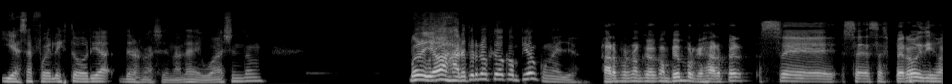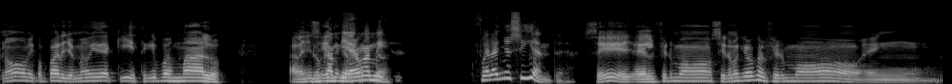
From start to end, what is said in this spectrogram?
Y esa fue la historia de los nacionales de Washington. Bueno, ya Harper no quedó campeón con ellos. Harper no quedó campeón porque Harper se, se desesperó y dijo, no, mi compadre, yo me voy de aquí, este equipo es malo. Al año Lo cambiaron a mí. ¿Fue el año siguiente? Sí, él firmó, si no me equivoco, él firmó en...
